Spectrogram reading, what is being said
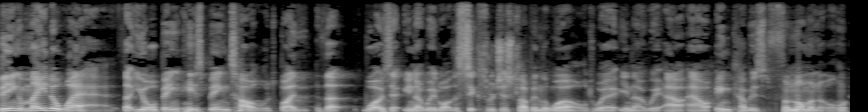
being made aware that you're being he's being told by that what is it? You know we're what the sixth richest club in the world. Where you know we our our income is phenomenal.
